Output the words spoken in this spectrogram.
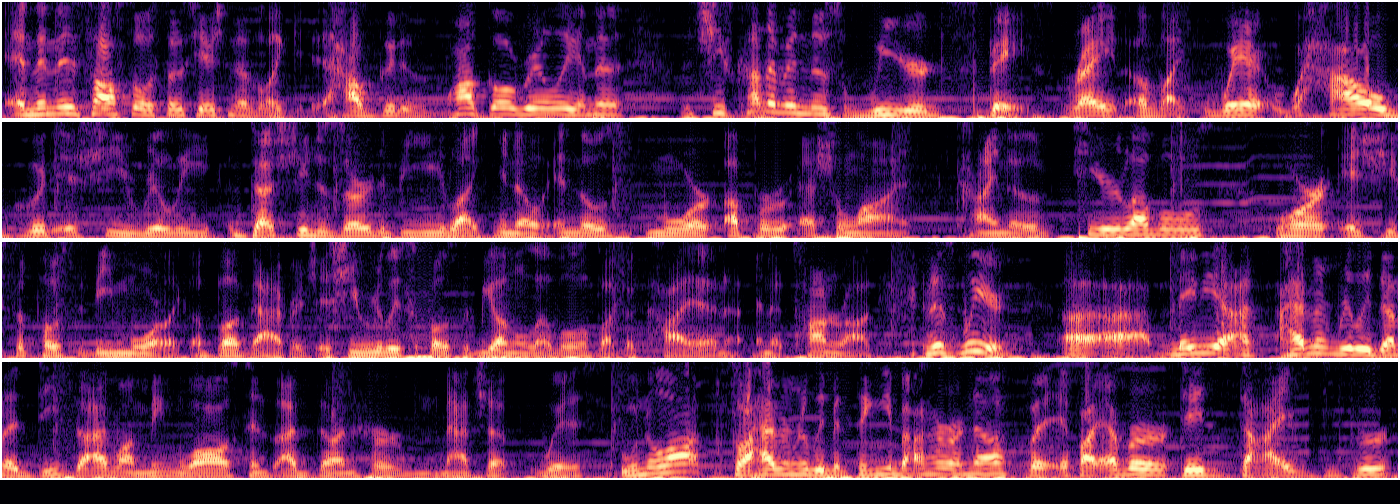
and then it's also association of like how good is Mako really, and then she's kind of in this weird space, right? Of like where, how good is she really? Does she deserve to be like you know in those more upper echelon kind of tier levels, or is she supposed to be more like above average? Is she really supposed to be on the level of like a Kya and a, and a Tonraq? And it's weird. Uh, maybe I, I, haven't really done a deep dive on Ming Hua since I've done her matchup with Unalaq, so I haven't really been thinking about her enough. But if I ever did dive deeper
